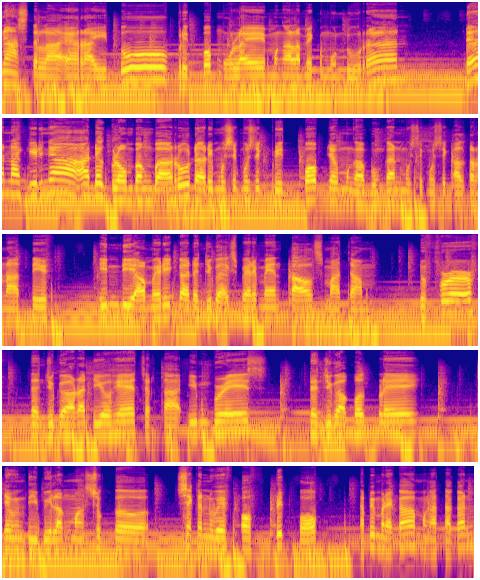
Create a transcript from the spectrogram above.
Nah, setelah era itu Britpop mulai mengalami kemunduran dan akhirnya ada gelombang baru dari musik-musik Britpop yang menggabungkan musik-musik alternatif, indie Amerika dan juga eksperimental semacam The Verve dan juga Radiohead serta Embrace dan juga Coldplay yang dibilang masuk ke second wave of Britpop. Tapi mereka mengatakan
